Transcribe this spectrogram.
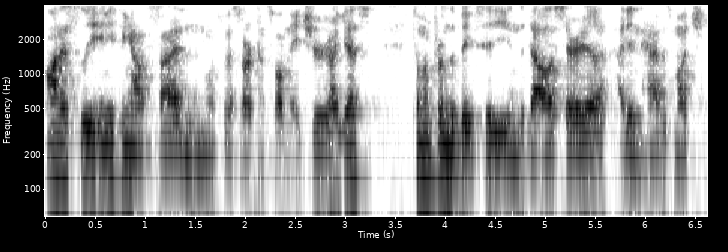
honestly anything outside in Northwest Arkansas nature. I guess coming from the big city in the Dallas area, I didn't have as much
